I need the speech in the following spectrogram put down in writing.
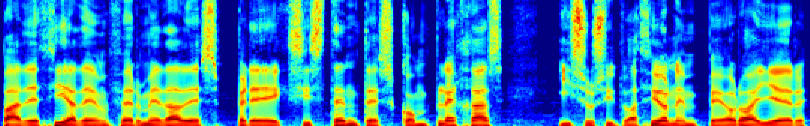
padecía de enfermedades preexistentes complejas y su situación empeoró ayer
